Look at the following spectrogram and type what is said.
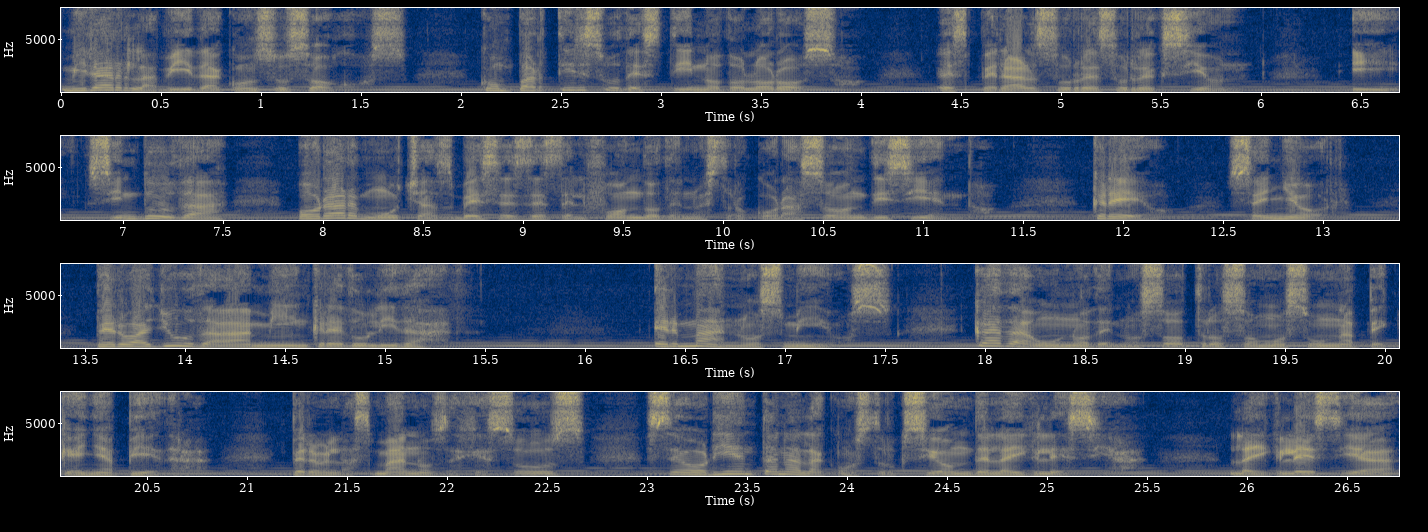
mirar la vida con sus ojos, compartir su destino doloroso, esperar su resurrección y, sin duda, orar muchas veces desde el fondo de nuestro corazón diciendo, Creo, Señor, pero ayuda a mi incredulidad. Hermanos míos, cada uno de nosotros somos una pequeña piedra, pero en las manos de Jesús se orientan a la construcción de la iglesia la iglesia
